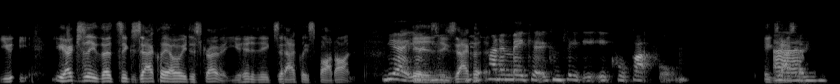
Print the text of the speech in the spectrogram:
You you actually that's exactly how we describe it. You hit it exactly spot on. Yeah you, is exactly trying to make it a completely equal platform exactly um,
